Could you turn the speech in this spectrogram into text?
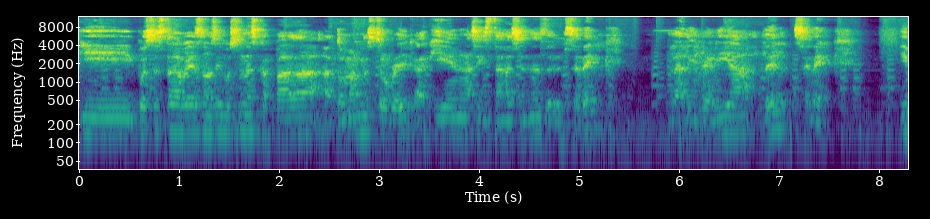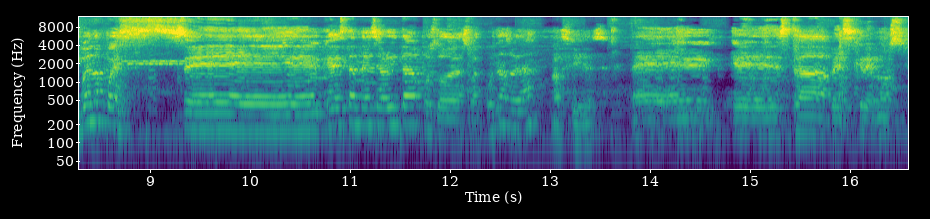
y pues esta vez nos dimos una escapada a tomar nuestro break aquí en las instalaciones del CEDEC, la librería del CEDEC. Y bueno pues, eh, ¿qué es tendencia ahorita? Pues lo de las vacunas, ¿verdad? Así es. Eh, que esta vez queremos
